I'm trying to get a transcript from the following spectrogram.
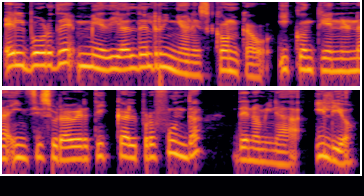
El borde medial del riñón es cóncavo y contiene una incisura vertical profunda denominada ilio,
